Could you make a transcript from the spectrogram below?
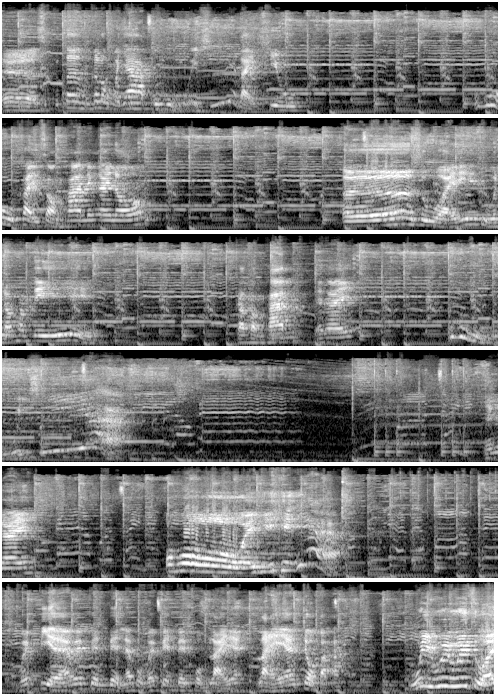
เออสกูตเตอร์มันก็ลงมายากโอ้โหไอ้เชี่ยไหลคิว โหไข่สองพันยังไงน้อง เออ สวยถือว่าน้องทำดีกับสองพันยังไงโอ้โหเชี่ยยังไง โอ้โหไอ้เหี้ยผมไม่เปลี่ยนแล้วไม่เป็นเบ็ดแล้วผมไม่เป็นเบ็ดผมไหลเนี่ยไหลยังจบอะอุ้ยอุ้ยอุ้ยสวย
